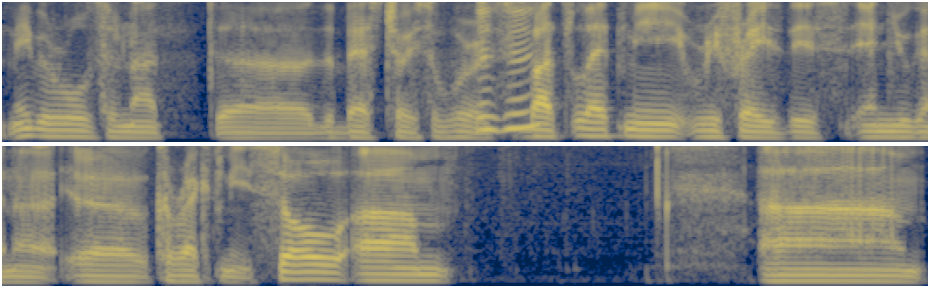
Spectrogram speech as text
Maybe rules are not uh, the best choice of words, but let me rephrase this, and you're gonna uh, correct me. So. Um, um,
